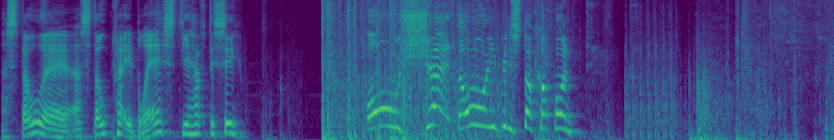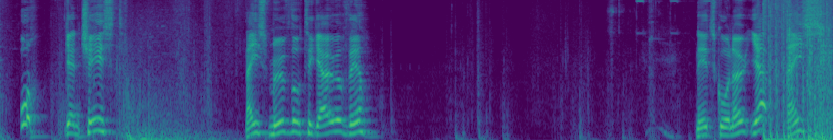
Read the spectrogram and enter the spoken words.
that's still, uh, that's still pretty blessed, you have to say. Oh shit! Oh, you've been stuck up on. Oh, getting chased. Nice move though to get out of there. Nade's going out. Yep, nice.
